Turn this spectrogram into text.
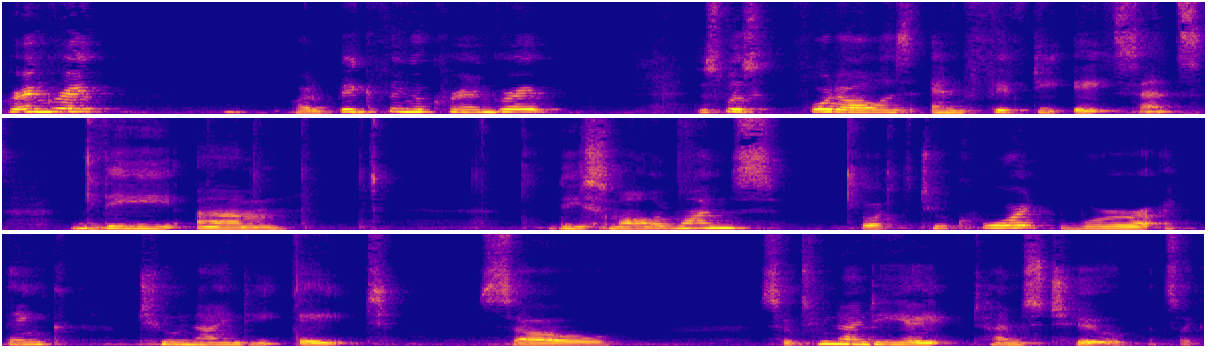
cran grape, Got a big thing of cran grape. This was $4.58. The, um, the smaller ones, the two quart, were, I think, 298 So, so 298 times two, that's like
